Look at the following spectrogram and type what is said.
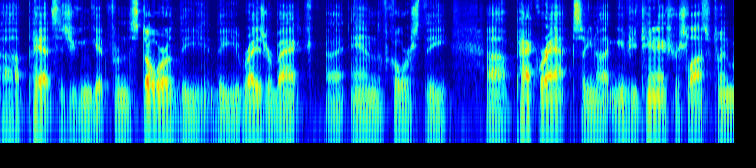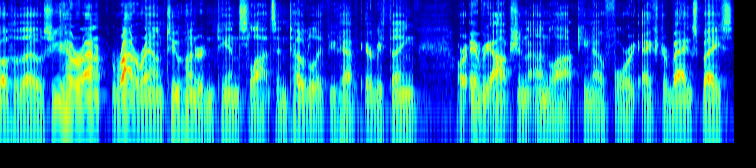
uh, pets that you can get from the store, the, the Razorback uh, and, of course, the uh, Pack Rat. So, you know, that gives you 10 extra slots between both of those. So you have around, right around 210 slots in total if you have everything or every option unlocked, you know, for extra bag space.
